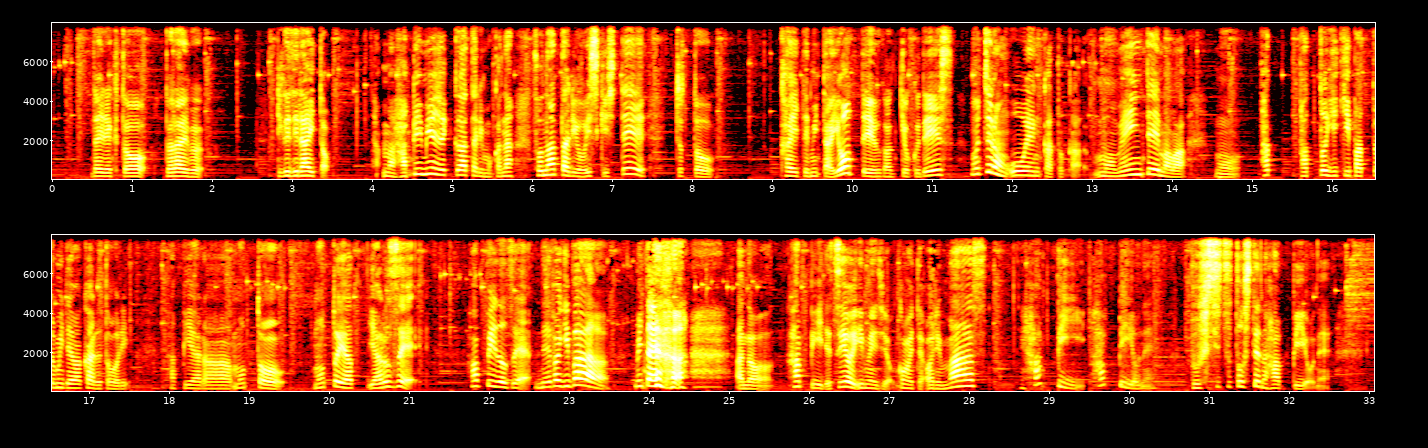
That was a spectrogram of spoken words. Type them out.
うダイレクトドライブリグディライトまあハッピーミュージックあたりもかな。そのあたりを意識してちょっと書いてみたよっていう楽曲です。もちろん応援歌とかもうメインテーマはもうパッパッと聞きパッと見でわかる通り。ハッピーアラもっともっとやるぜ。ハッピーだぜ。ネバギバーみたいな。あのハッピーで強いイメージを込めております。ハッピーハッピーをね。物質としてのハッピーをね。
